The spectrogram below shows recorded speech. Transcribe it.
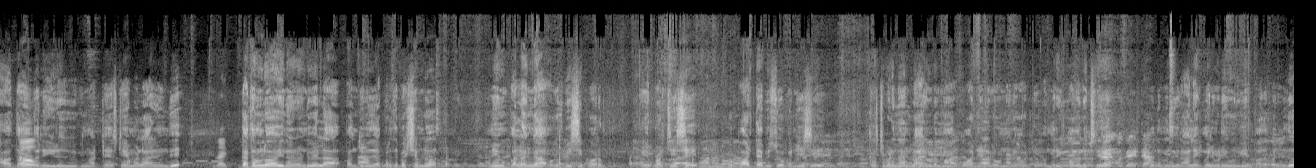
ఆ దాంతో ఈ రోజు వరకు అట్లే స్టేమ్ అలానే ఉంది. గతంలో ఈయన రెండు వేల పంతొమ్మిది ప్రతిపక్షంలో మేము బలంగా ఒక బీసీ ఫోరం ఏర్పాటు చేసి ఒక పార్టీ ఆఫీస్ ఓపెన్ చేసి కష్టపడిన దాంట్లో ఆయన కూడా మా కోఆర్డినేటర్గా ఉన్నాడు కాబట్టి అందరికీ పదవులు వచ్చినాయి. కొంతమందికి రాలేకపోయినా కూడా ఎవరికి ఏం బాధపడలేదు.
